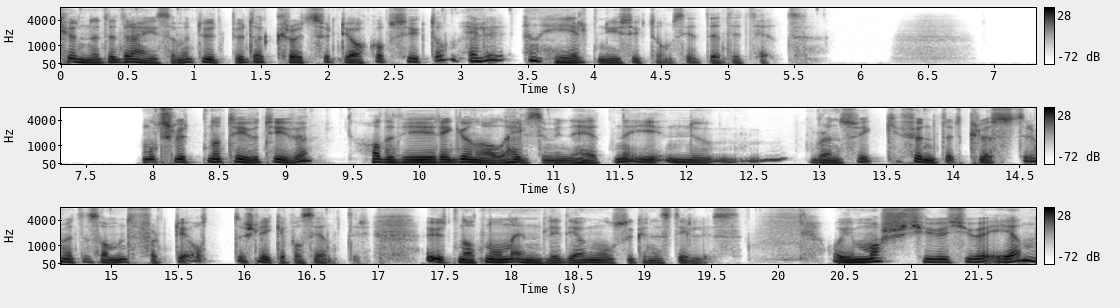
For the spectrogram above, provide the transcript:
Kunne det dreie seg om et utbrudd av Creutzfeldt-Jacobs sykdom, eller en helt ny sykdomsidentitet? Mot slutten av 2020 hadde de regionale helsemyndighetene i New Brunswick funnet et cluster med til sammen 48 slike pasienter, uten at noen endelig diagnose kunne stilles. Og i mars 2021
